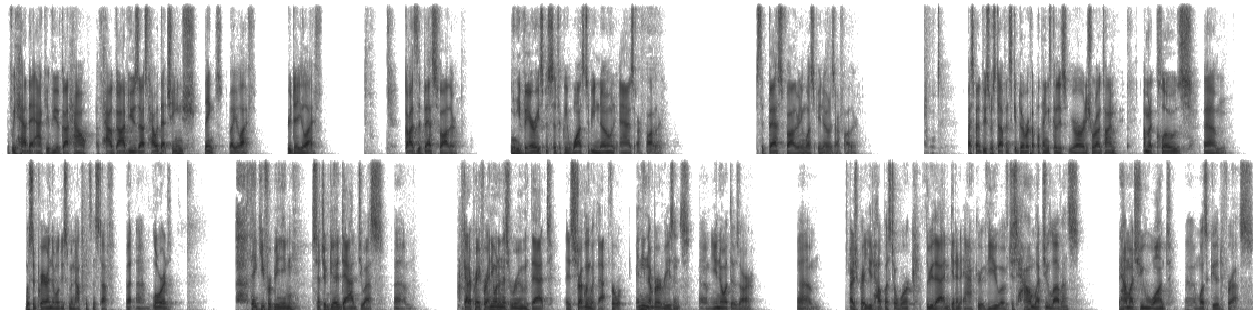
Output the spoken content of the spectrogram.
If we had that accurate view of God, how of how God views us, how would that change things about your life, your daily life? God's the best father, and he very specifically wants to be known as our father. He's the best father, and he wants to be known as our father. I sped through some stuff and skipped over a couple things because we are already short on time. I'm going to close um, with some prayer, and then we'll do some announcements and stuff. But um, Lord, thank you for being such a good dad to us. Um, God, I pray for anyone in this room that is struggling with that for any number of reasons. Um, you know what those are. Um, I just pray you'd help us to work through that and get an accurate view of just how much you love us and how much you want um, what's good for us,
